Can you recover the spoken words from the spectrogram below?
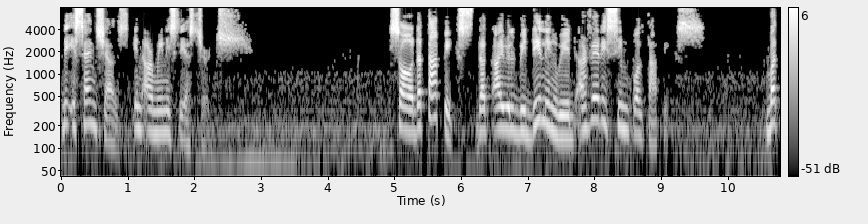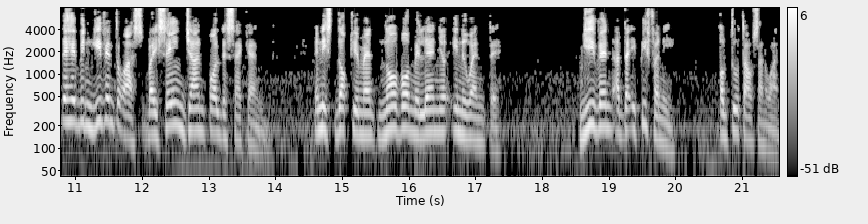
the essentials in our ministry as church. So, the topics that I will be dealing with are very simple topics. But they have been given to us by Saint John Paul II in his document Novo Millennio Inuente, given at the Epiphany of 2001.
